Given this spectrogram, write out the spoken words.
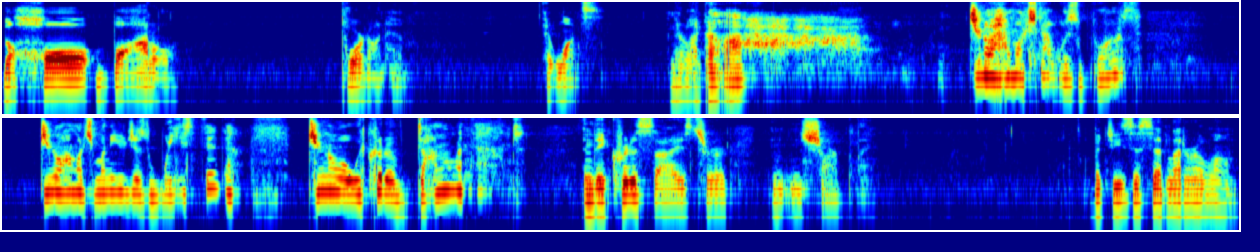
the whole bottle poured on him at once. And they're like, ah. Do you know how much that was worth? Do you know how much money you just wasted? Do you know what we could have done with that? And they criticized her sharply. But Jesus said, Let her alone.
